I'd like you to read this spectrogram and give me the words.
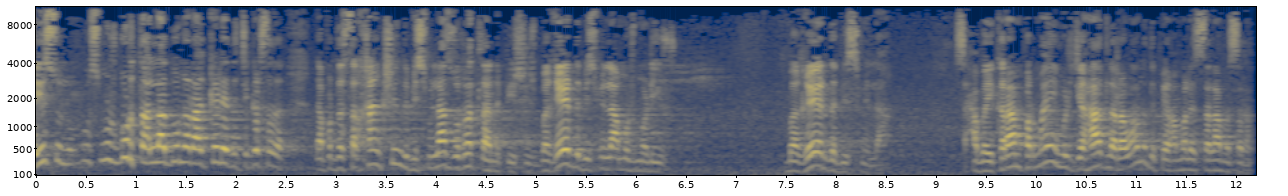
صحیح سلو اوس موږ ګور ته الله دونه راکړي د چې ګر سره د پر دسترخوان کښین د بسم الله ضرورت لا نه پیښیږي بغیر د بسم الله موږ مړیږو بغیر د بسم الله صحابه کرام فرمایي موږ جهاد ل روانو د پیغمبر اسلام سره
